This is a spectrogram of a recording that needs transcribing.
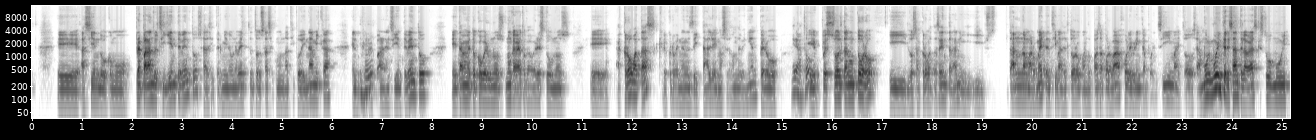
eh, haciendo como preparando el siguiente evento, o sea, si termina un evento, entonces hace como una tipo de dinámica en lo que preparan el siguiente evento. Eh, también me tocó ver unos, nunca había tocado ver esto, unos eh, acróbatas, creo que venían desde Italia y no sé de dónde venían, pero Mira tú. eh, pues sueltan un toro y los acróbatas entran y, y dan una marometa encima del toro cuando pasa por abajo, le brincan por encima y todo. O sea, muy, muy interesante. La verdad es que estuvo muy,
